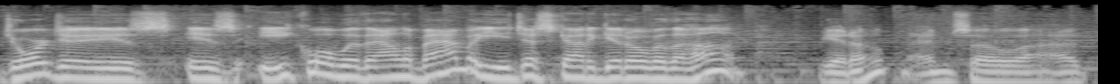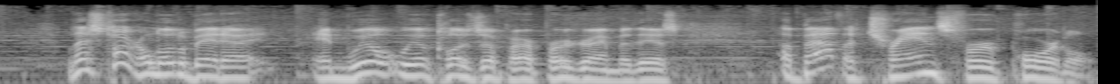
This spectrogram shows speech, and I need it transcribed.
Georgia is is equal with Alabama. You just got to get over the hump, you know. And so uh, let's talk a little bit, uh, and we'll we'll close up our program with this about the transfer portal.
